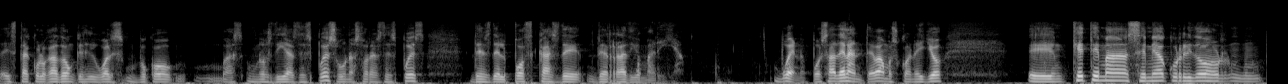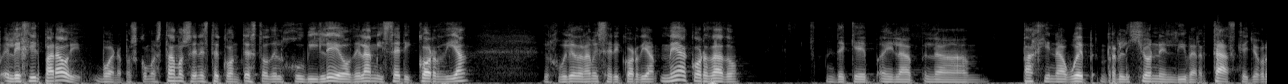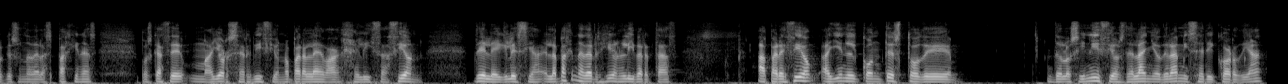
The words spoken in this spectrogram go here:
está colgado, aunque igual es un poco más, unos días después o unas horas después, desde el podcast de, Radio María. Bueno, pues adelante, vamos con ello. Eh, ¿Qué tema se me ha ocurrido elegir para hoy? Bueno, pues como estamos en este contexto del jubileo de la misericordia, el jubileo de la misericordia, me he acordado de que en la página web Religión en Libertad, que yo creo que es una de las páginas pues, que hace mayor servicio ¿no? para la evangelización de la Iglesia. En la página de Religión en Libertad apareció allí en el contexto de, de los inicios del año de la misericordia,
